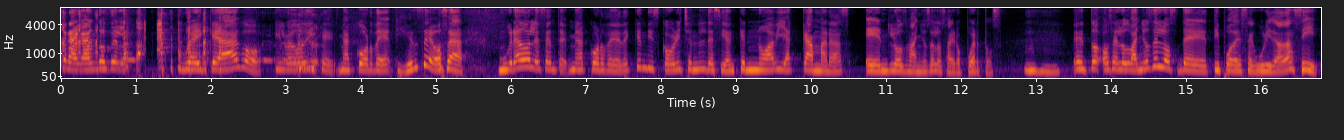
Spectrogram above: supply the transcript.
Tragándosela. Güey, ¿qué hago? Y luego dije, me acordé, fíjense, o sea, muy adolescente, me acordé de que en Discovery Channel decían que no había cámaras en los baños de los aeropuertos. Ento- o sea, los baños de los de tipo de seguridad así.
